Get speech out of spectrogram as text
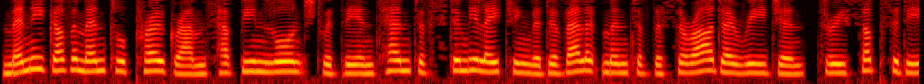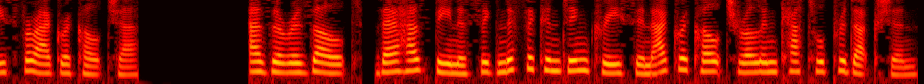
many governmental programs have been launched with the intent of stimulating the development of the Cerrado region, through subsidies for agriculture. As a result, there has been a significant increase in agricultural and cattle production.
